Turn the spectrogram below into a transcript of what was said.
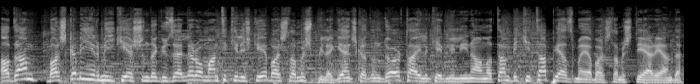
Adam başka bir 22 yaşında güzelle romantik ilişkiye başlamış bile. Genç kadın 4 aylık evliliğini anlatan bir kitap yazmaya başlamış diğer yanda.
